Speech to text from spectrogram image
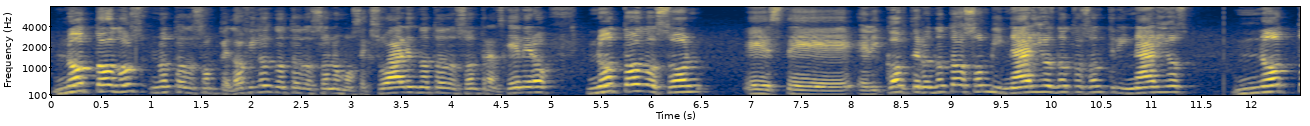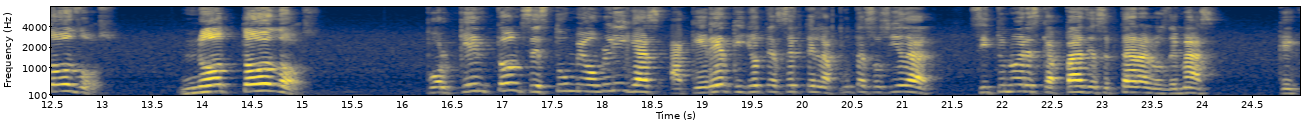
No todos, no todos son pedófilos, no todos son homosexuales, no todos son transgénero, no todos son este helicópteros, no todos son binarios, no todos son trinarios, no todos. No todos. ¿Por qué entonces tú me obligas a querer que yo te acepte en la puta sociedad si tú no eres capaz de aceptar a los demás que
